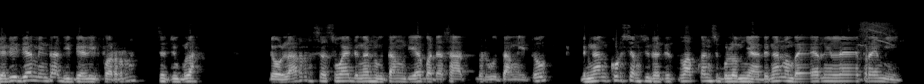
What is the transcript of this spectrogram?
Jadi dia minta di deliver sejumlah dolar sesuai dengan hutang dia pada saat berhutang itu dengan kurs yang sudah ditetapkan sebelumnya dengan membayar nilai premi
